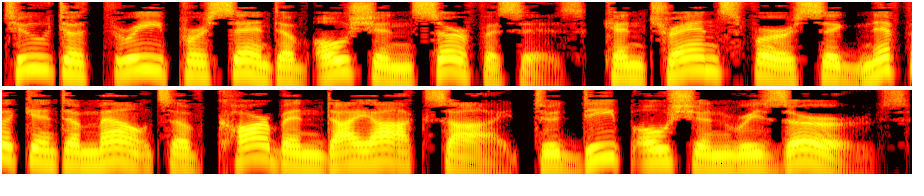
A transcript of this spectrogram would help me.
2 to 3% of ocean surfaces can transfer significant amounts of carbon dioxide to deep ocean reserves.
